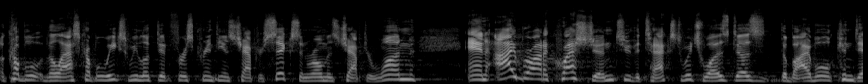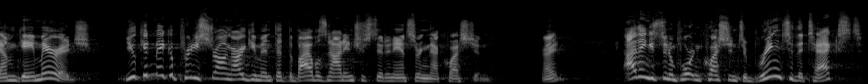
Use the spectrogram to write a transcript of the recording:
a couple, the last couple weeks, we looked at 1 Corinthians chapter 6 and Romans chapter 1. And I brought a question to the text, which was Does the Bible condemn gay marriage? You could make a pretty strong argument that the Bible's not interested in answering that question, right? I think it's an important question to bring to the text,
